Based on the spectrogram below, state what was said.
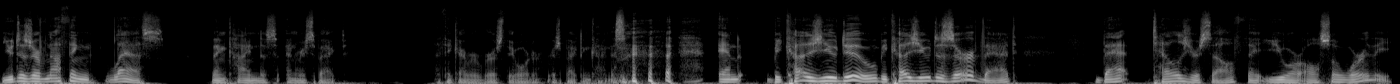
You deserve nothing less than kindness and respect. I think I reversed the order respect and kindness. and because you do, because you deserve that, that tells yourself that you are also worthy.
